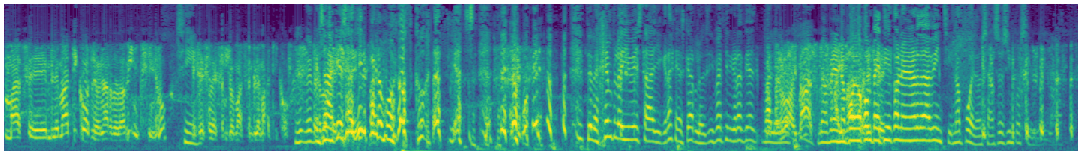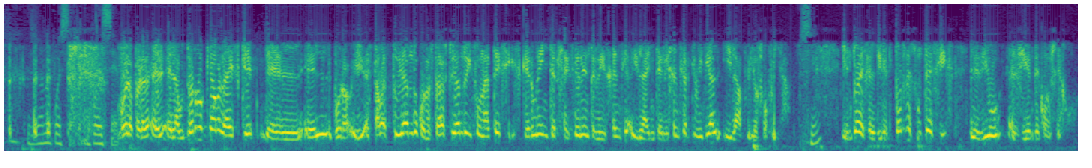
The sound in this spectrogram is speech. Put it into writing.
más eh, emblemático es Leonardo da Vinci, ¿no? Sí. Ese es el ejemplo más emblemático. Me pensaba que dice- decir Orozco, gracias. Pero bueno, del ejemplo yo está allí. Gracias, Carlos. Iba a decir gracias. Vale, pero no, hay más, no, hombre, hay no más, puedo competir con Leonardo da Vinci. No puedo, o sea, eso es imposible. No puede ser, no puede ser. Bueno, pero el, el autor lo que habla es que él, él, bueno, estaba estudiando, cuando estaba estudiando hizo una tesis que era una intersección entre inteligencia y la inteligencia artificial y la filosofía. Sí. Y entonces el director de su tesis le dio el siguiente consejo.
